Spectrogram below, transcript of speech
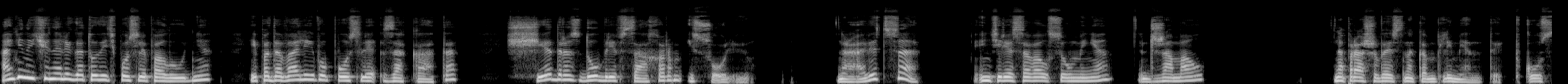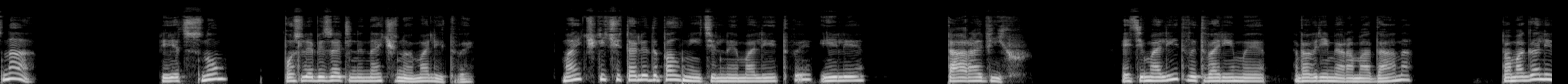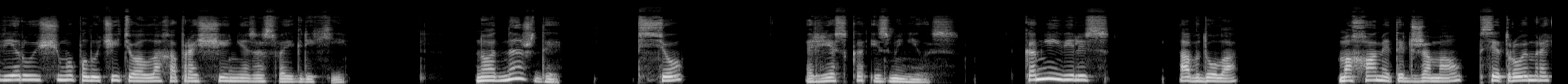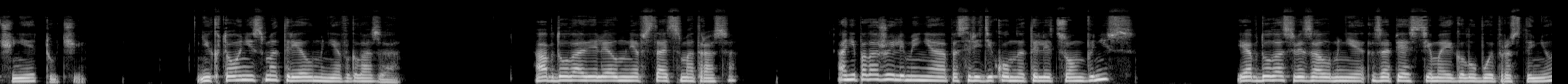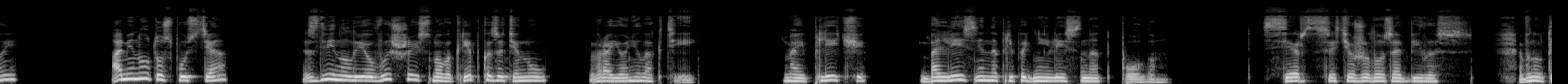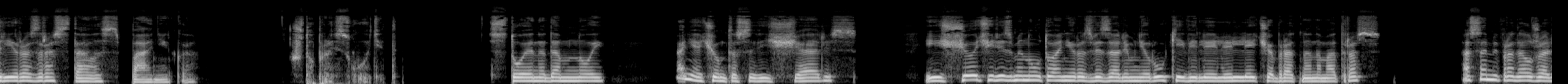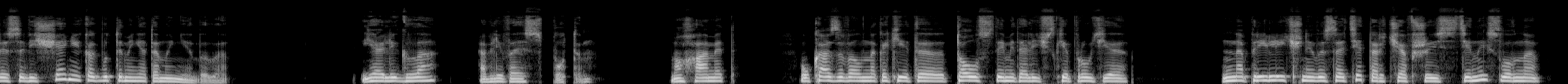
Они начинали готовить после полудня, и подавали его после заката, щедро сдобрив сахаром и солью. «Нравится?» — интересовался у меня Джамал, напрашиваясь на комплименты. «Вкусно?» Перед сном, после обязательной ночной молитвы, мальчики читали дополнительные молитвы или таравих. Эти молитвы, творимые во время Рамадана, помогали верующему получить у Аллаха прощение за свои грехи. Но однажды все резко изменилось. Ко мне явились Абдулла, Мохаммед и Джамал, все трое мрачнее тучи. Никто не смотрел мне в глаза. Абдулла велел мне встать с матраса. Они положили меня посреди комнаты лицом вниз и Абдулла связал мне запястье моей голубой простыней, а минуту спустя сдвинул ее выше и снова крепко затянул в районе локтей. Мои плечи болезненно приподнялись над полом. Сердце тяжело забилось, внутри разрасталась паника. Что происходит? Стоя надо мной, они о чем-то совещались, еще через минуту они развязали мне руки и велели лечь обратно на матрас, а сами продолжали совещание, как будто меня там и не было. Я легла, обливаясь потом. Мохаммед указывал на какие-то толстые металлические прутья на приличной высоте, торчавшие из стены, словно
